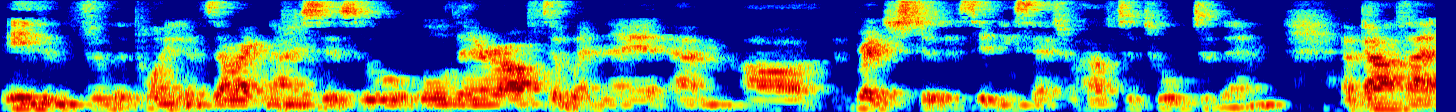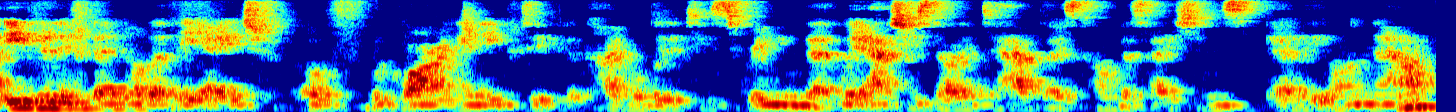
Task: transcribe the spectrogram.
even from the point of diagnosis or, or thereafter when they um, are registered at Sydney Sexual Health to talk to them about that, even if they're not at the age of requiring any particular comorbidity screening, that we're actually starting to have those conversations early on now.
